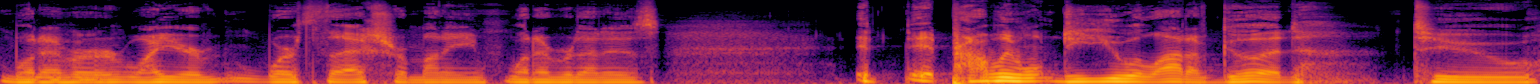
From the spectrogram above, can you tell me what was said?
whatever, why you're worth the extra money, whatever that is. It it probably won't do you a lot of good to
